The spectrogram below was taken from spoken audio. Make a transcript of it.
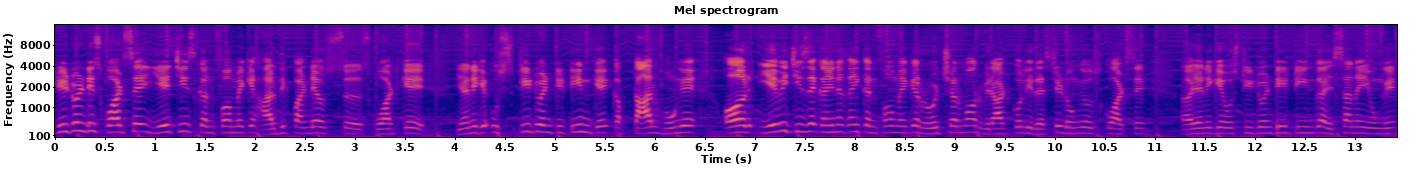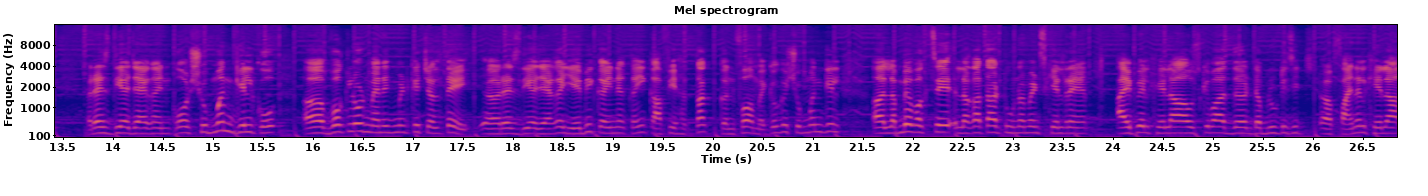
टी ट्वेंटी स्क्वाड से ये चीज़ कंफर्म है कि हार्दिक पांड्या उस स्क्वाड के, यानी कि उस टी ट्वेंटी टीम के कप्तान होंगे। और ये भी चीज़ें कहीं ना कहीं कंफर्म है कि रोहित शर्मा और विराट कोहली रेस्टेड होंगे उस स्क्वाड से। यानी कि उस टी ट्वेंटी टीम का हिस्सा नहीं होंगे। रेस्ट दिया जाएगा इनको। और शुभमन गिल को वर्कलोड मैनेजमेंट के चलते रेस्ट दिया जाएगा। ये भी कहीं ना कहीं काफ़ी हद तक कंफर्म है, क्योंकि शुभमन गिल लंबे वक्त से लगातार टूर्नामेंट्स खेल रहे हैं। आईपीएल खेला, उसके बाद डब्ल्यूटीसी फाइनल खेला।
